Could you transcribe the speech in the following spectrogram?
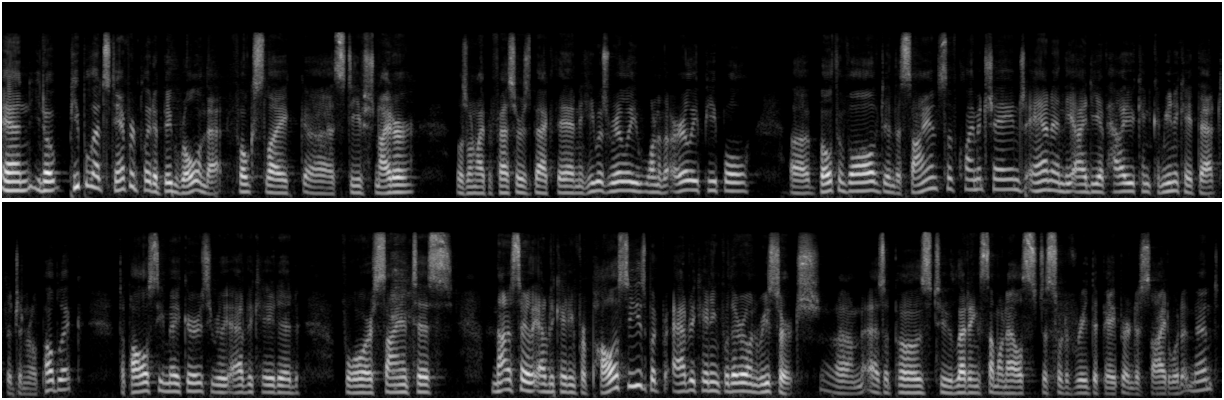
and you know, people at Stanford played a big role in that. Folks like uh, Steve Schneider was one of my professors back then. He was really one of the early people uh, both involved in the science of climate change and in the idea of how you can communicate that to the general public to policymakers. He really advocated for scientists, not necessarily advocating for policies, but advocating for their own research, um, as opposed to letting someone else just sort of read the paper and decide what it meant,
